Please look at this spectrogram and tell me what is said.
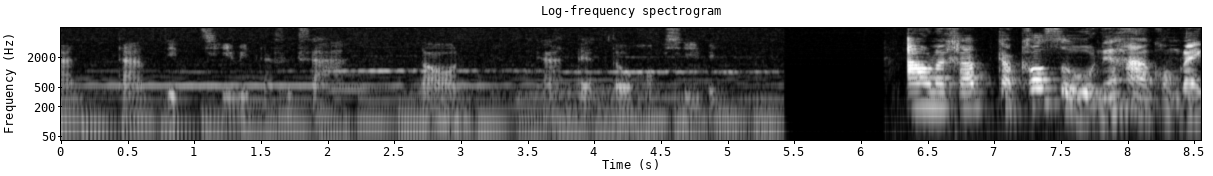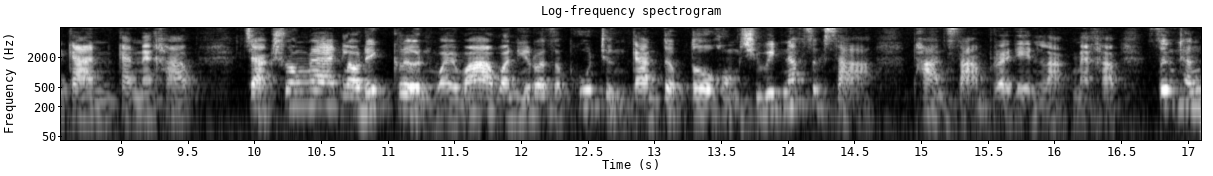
ารตามติดชีวิตนักศึกษา ตอนการเติบโตของชีวิต เอาละครับกลับเข้าสู่เนื้อหาของรายการกันนะครับ จากช่วงแรกเราได้เกริ่นไว้ว่า วันนี้เราจะพูดถึงการเติบโตของชีวิตนักศึกษาผ่าน 3 ประเด็นหลักนะครับ ซึ่งทั้ง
